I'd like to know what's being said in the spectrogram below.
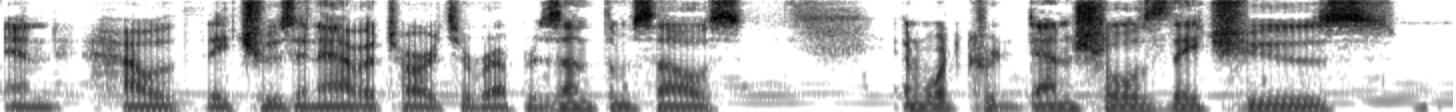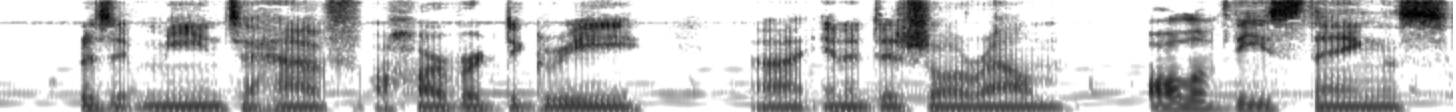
and how they choose an avatar to represent themselves and what credentials they choose. Does it mean to have a Harvard degree uh, in a digital realm? All of these things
